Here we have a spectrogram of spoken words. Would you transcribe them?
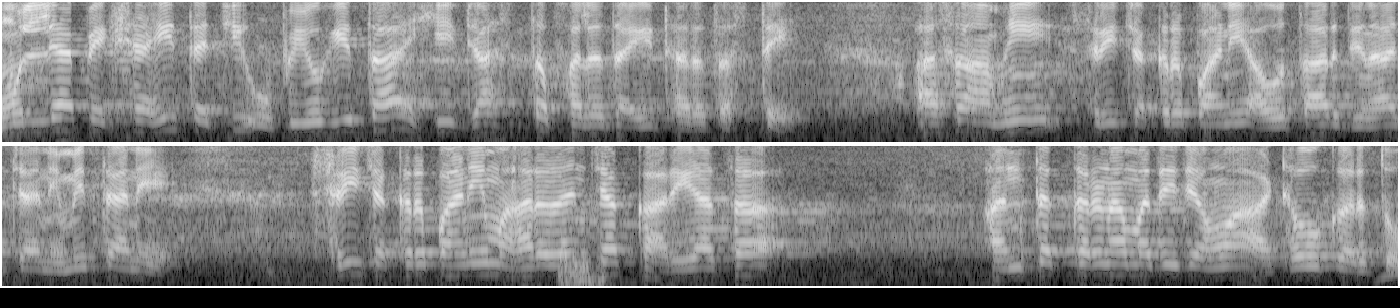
मूल्यापेक्षाही त्याची उपयोगिता ही जास्त फलदायी ठरत असते. असं आम्ही श्री चक्रपाणी अवतार दिनाच्या निमित्ताने श्री चक्रपाणी महाराजांच्या कार्याचा अंतःकरणामध्ये जेव्हा आठव करतो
